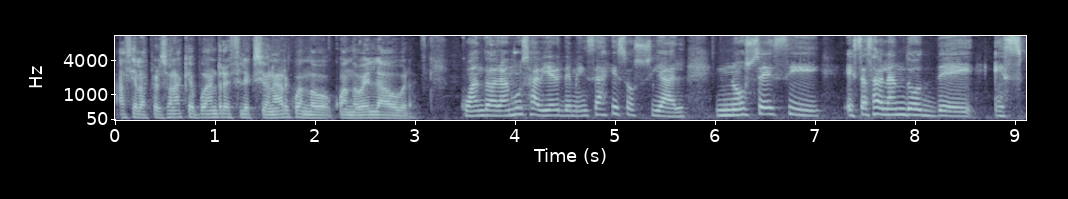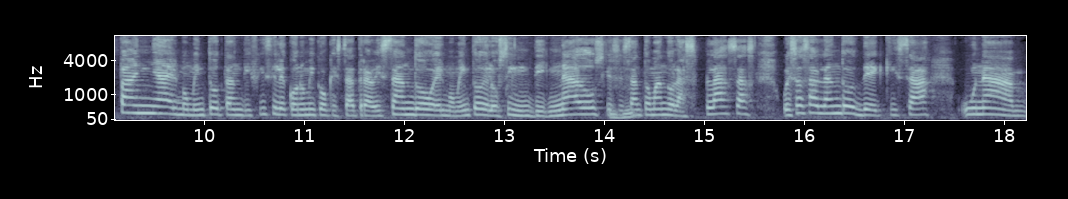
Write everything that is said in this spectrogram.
hacia las personas que puedan reflexionar cuando, cuando ven la obra. Cuando hablamos, Javier, de mensaje social, no sé si estás hablando de España, el momento tan difícil económico que está atravesando, el momento de los indignados que se están tomando las plazas, o estás hablando de quizá una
